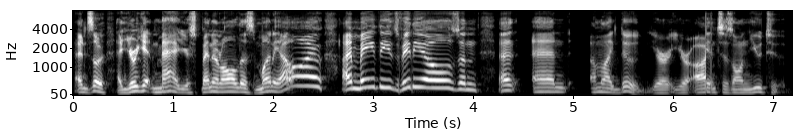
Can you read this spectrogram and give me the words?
And so and you're getting mad. You're spending all this money. Oh, I, I made these videos and and and I'm like, dude, your your audience is on YouTube.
